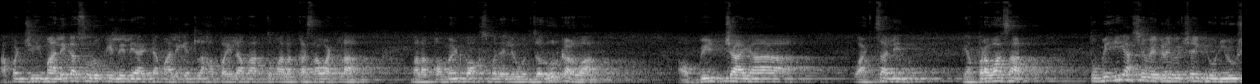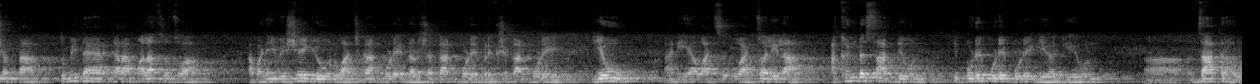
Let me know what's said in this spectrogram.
आपण जी मालिका सुरू केलेली आहे त्या मालिकेतला हा पहिला भाग तुम्हाला कसा वाटला मला कॉमेंट बॉक्समध्ये लिहून जरूर कळवा. बीटच्या या वाटचालीत या प्रवासात तुम्हीही असे वेगळे विषय घेऊन येऊ शकता. तुम्ही तयार करा मला सुचवा. आपण हे विषय घेऊन वाचकांपुढे दर्शकांपुढे प्रेक्षकांपुढे येऊ आणि या वाच वाटचालीला अखंड साथ देऊन ती पुढे पुढे पुढे घे घेऊन जात राहू.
